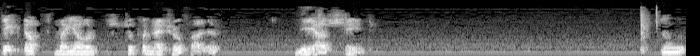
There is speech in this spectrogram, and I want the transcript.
picked up by our supernatural Father, they are saint. So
